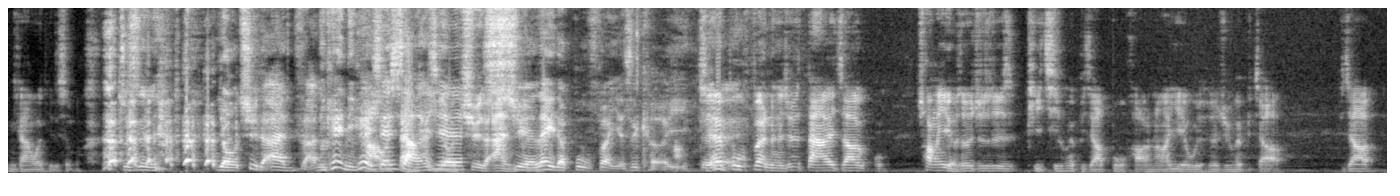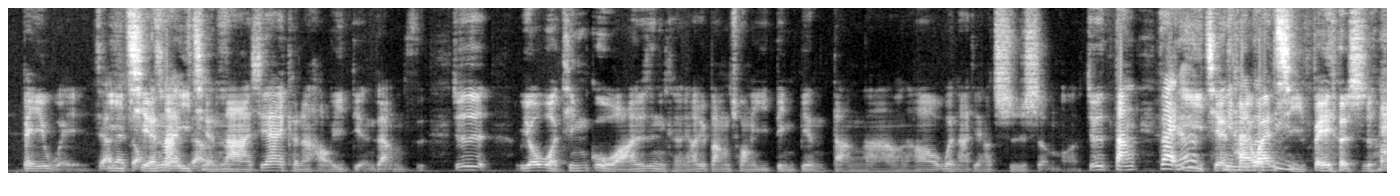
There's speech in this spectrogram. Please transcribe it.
你刚刚问题是什么？就是有趣的案子啊，你可以你可以先讲一些有趣的案子血泪的部分也是可以。这些对部分呢，就是大家会知道，创业有时候就是脾气会比较不好，然后业务有时候就会比较比较卑微。以前啦，以前啦，现在可能好一点这样子。就是有我听过啊，就是你可能要去帮创意订便当啊，然后问他今天要吃什么。就是当在以前台湾起飞的时候，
